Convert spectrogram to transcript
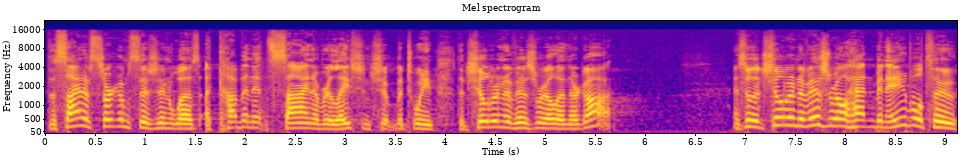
the sign of circumcision was a covenant sign of relationship between the children of Israel and their God. And so the children of Israel hadn't been able to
